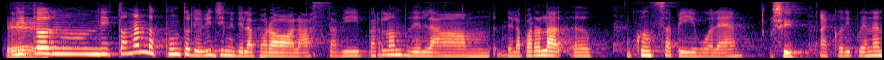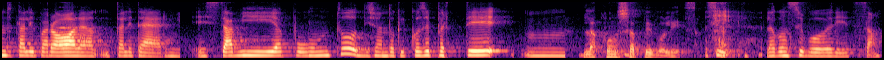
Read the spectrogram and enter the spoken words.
eh... Ritor- ritornando appunto alle origini della parola, stavi parlando della, della parola eh, consapevole. Sì. Ecco, riprendendo tali parole, tali termini, e stavi appunto dicendo che cos'è per te... Mh, mm, la consapevolezza. Sì, la consapevolezza,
